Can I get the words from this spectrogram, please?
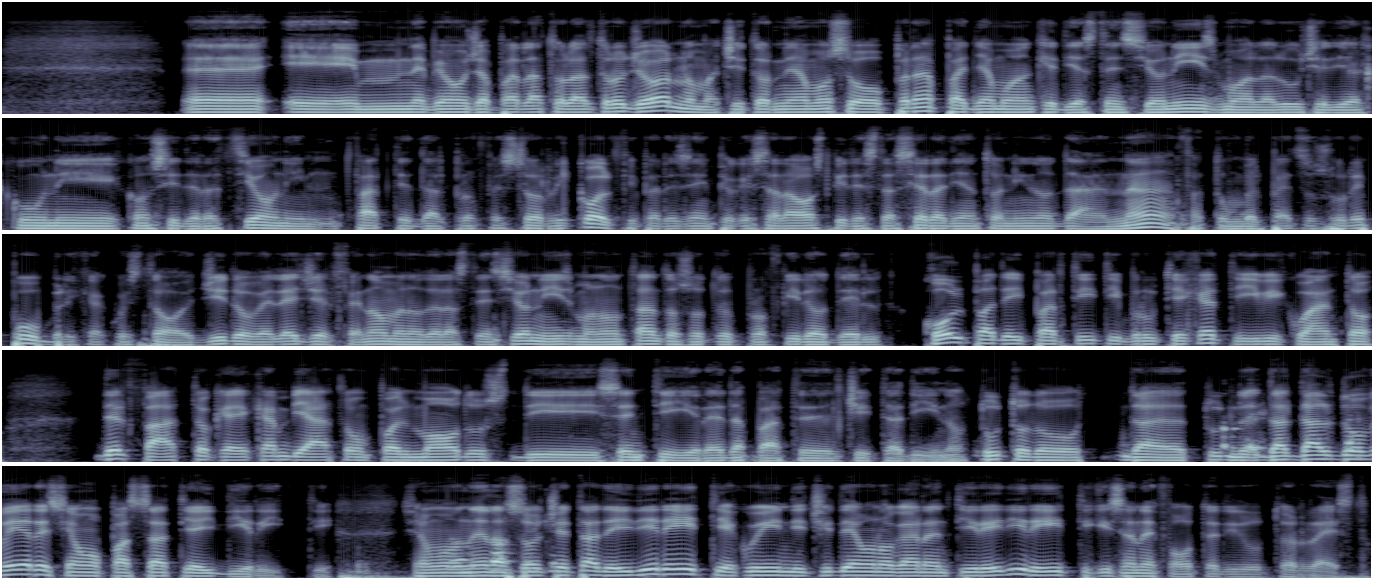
eh, e mm, ne abbiamo già parlato l'altro giorno, ma ci torniamo sopra. Parliamo anche di astensionismo alla luce di alcune considerazioni fatte dal professor Ricolfi, per esempio, che sarà ospite stasera di Antonino Danna. Ha fatto un bel pezzo su Repubblica quest'oggi, dove legge il fenomeno dell'astensionismo non tanto sotto il profilo del colpa dei partiti brutti e cattivi, quanto del fatto che è cambiato un po' il modus di sentire da parte del cittadino. Do, da, tu, da, dal dovere siamo passati ai diritti. Siamo nella società dei diritti e quindi ci devono garantire i diritti, chi se ne fotte di tutto il resto.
